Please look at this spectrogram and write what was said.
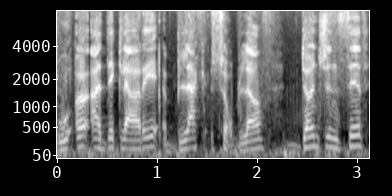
où un a déclaré black sur blanc Dungeon Synth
